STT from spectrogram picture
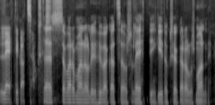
lehtikatsauksessa? Tässä varmaan oli hyvä katsaus lehtiin. Kiitoksia Karolus Mannille.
